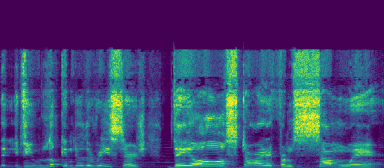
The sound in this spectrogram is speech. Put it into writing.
if you look and do the research, they all started from somewhere.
